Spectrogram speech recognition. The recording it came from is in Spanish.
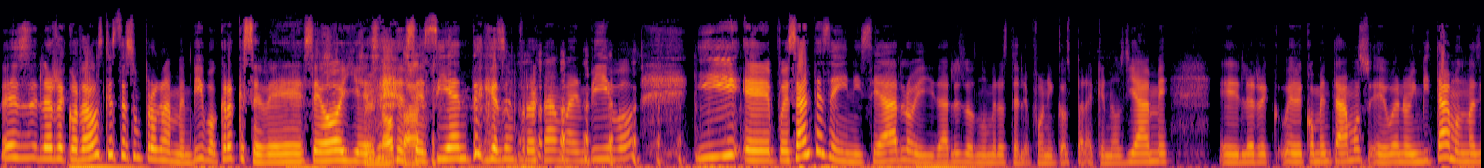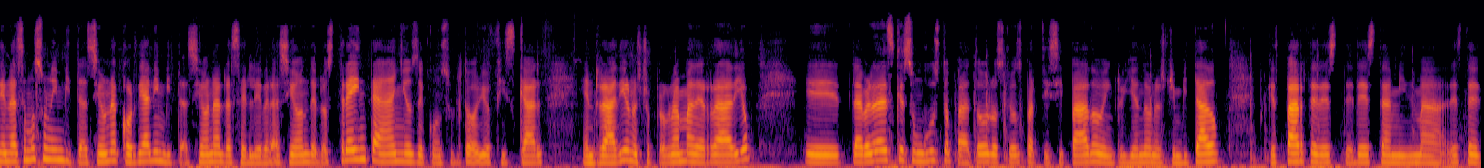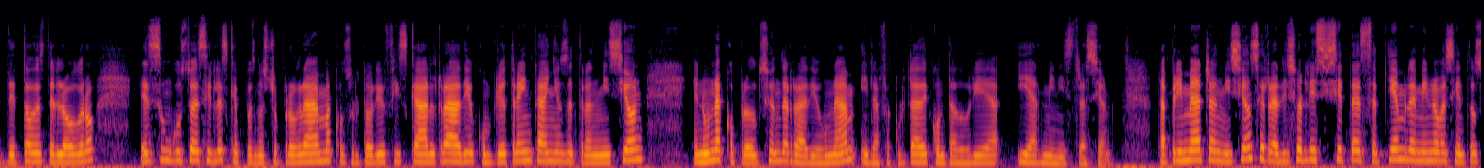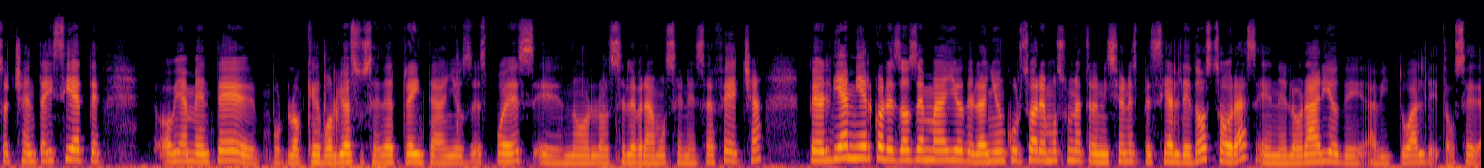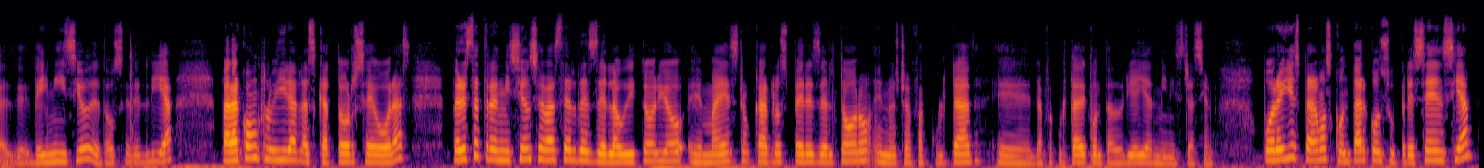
Pues les recordamos que este es un programa en vivo, creo que se ve, se oye, Se se, nota. se siente que es un programa en vivo. Y eh, pues antes de iniciarlo y darles los números telefónicos para que nos llame, eh, le, eh, comentamos, eh, bueno, invitamos, más bien hacemos una invitación, una cordial invitación a la celebración de los 30 años de consultorio fiscal en radio, nuestro programa de radio. Eh, la verdad es que es un gusto para todos los que hemos participado, incluyendo a nuestro invitado, que es parte de este, de esta misma, de, este, de todo este logro. Es un gusto decirles que pues nuestro programa Consultorio Fiscal Radio cumplió 30 años de transmisión en una coproducción de Radio UNAM y la Facultad de Contaduría y Administración. La primera transmisión se realizó el 17 de septiembre de 1987 obviamente por lo que volvió a suceder 30 años después, eh, no lo celebramos en esa fecha, pero el día miércoles 2 de mayo del año en curso haremos una transmisión especial de dos horas en el horario de habitual de 12 de, inicio, de 12 del día, para concluir a las 14 horas, pero esta transmisión se va a hacer desde el auditorio eh, Maestro Carlos Pérez del Toro en nuestra facultad, eh, la Facultad de Contaduría y Administración. Por ello esperamos contar con su presencia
